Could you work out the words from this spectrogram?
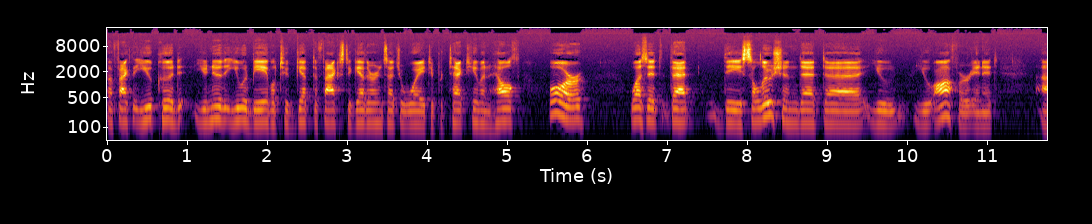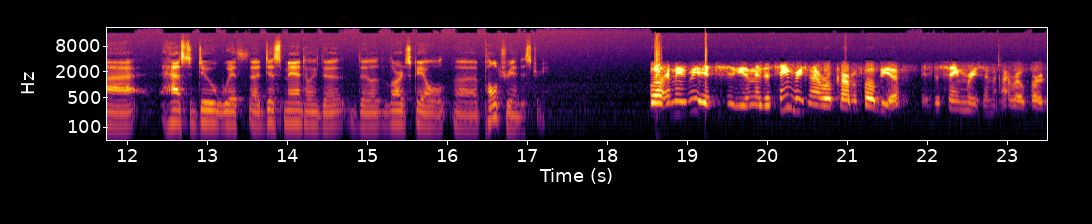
a fact that you could you knew that you would be able to get the facts together in such a way to protect human health, or was it that the solution that uh, you you offer in it uh, has to do with uh, dismantling the the large scale uh, poultry industry? Well, I mean, it's I mean the same reason I wrote Carbophobia is the same reason I wrote Bird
